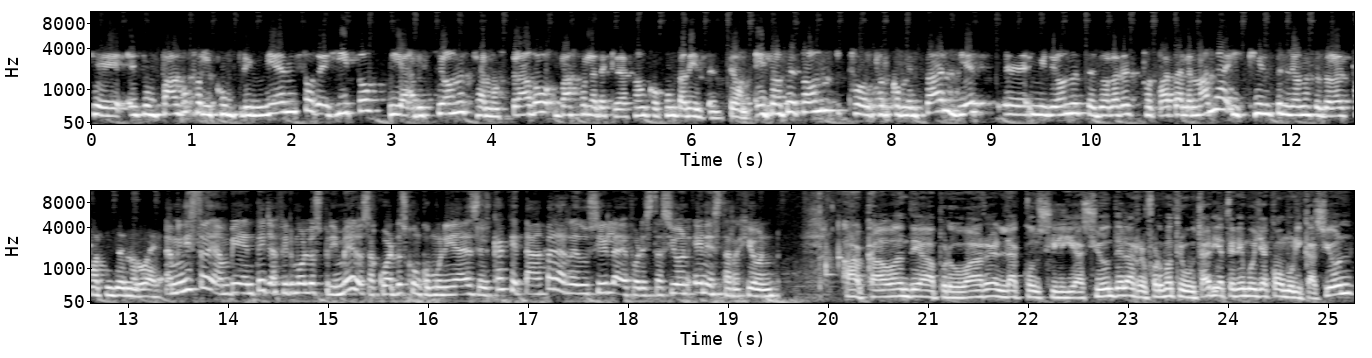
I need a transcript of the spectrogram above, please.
que es un pago por el cumplimiento de hitos y ambiciones que ha mostrado bajo la Declaración Conjunta de Intención. Entonces, son, por, comenzar, 10 eh, millones de dólares por parte de Alemania y 15 millones de dólares por parte de Noruega. La ministra de Ambiente ya firmó los primeros acuerdos con comunidades del Caquetá para reducir la deforestación en esta región. Acaban de aprobar la conciliación de la reforma tributaria. Tenemos ya comunicación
